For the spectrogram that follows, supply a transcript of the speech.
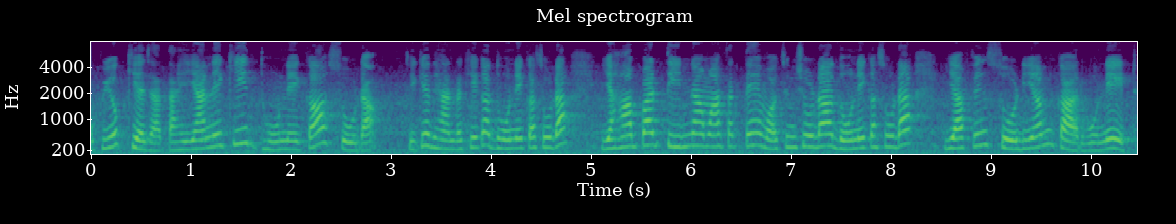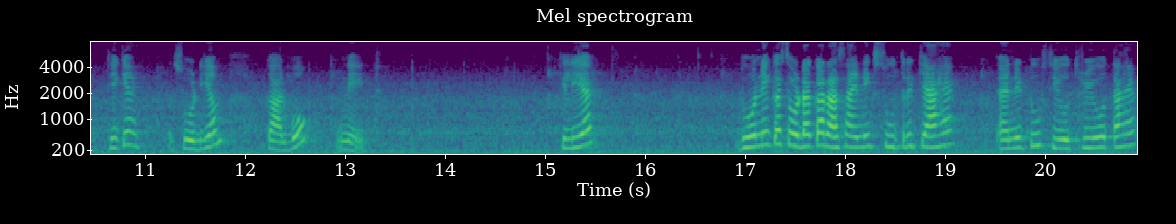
उपयोग किया जाता है, यानी कि धोने का सोडा ठीक है? ध्यान रखिएगा, धोने का सोडा यहाँ पर तीन नाम आ सकते हैं वॉशिंग सोडा धोने का सोडा या फिर सोडियम कार्बोनेट ठीक है? सोडियम कार्बोनेट क्लियर धोने का सोडा का रासायनिक सूत्र क्या है? Na2CO3 होता है,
